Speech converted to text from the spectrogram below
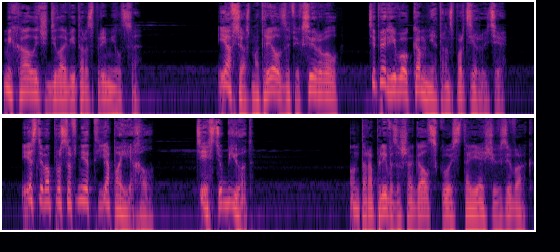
Михалыч деловито распрямился. «Я все смотрел, зафиксировал. Теперь его ко мне транспортируйте. Если вопросов нет, я поехал. Тесть убьет». Он торопливо зашагал сквозь стоящих зевак.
